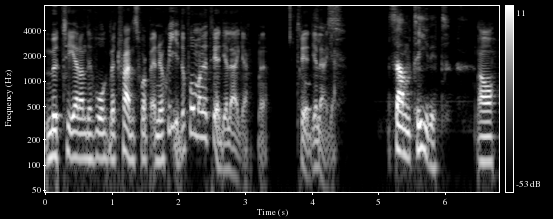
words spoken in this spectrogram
muterande våg med transwarp-energi, då får man ett tredje läge. Tredje läge. Samtidigt. Ja,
